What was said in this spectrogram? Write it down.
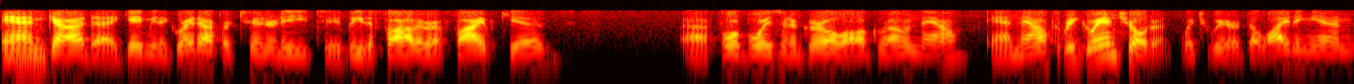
And mm-hmm. God uh, gave me the great opportunity to be the father of five kids, uh, four boys and a girl, all grown now, and now three grandchildren, which we are delighting in,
